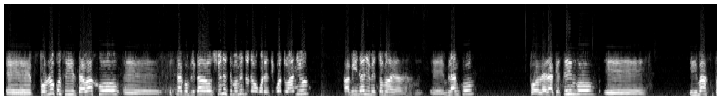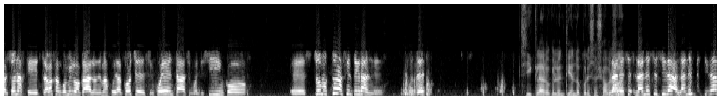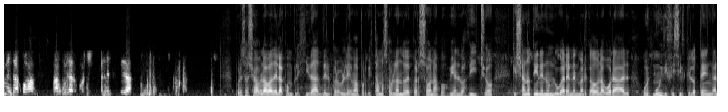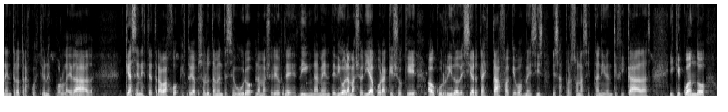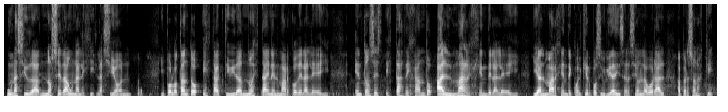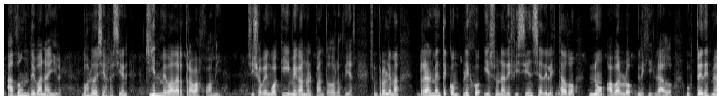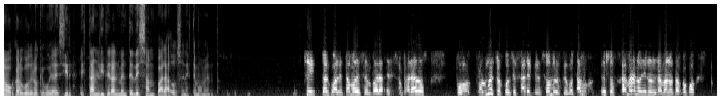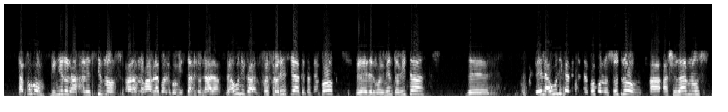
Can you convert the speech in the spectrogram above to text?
Eh, por no conseguir trabajo eh, está complicado. Yo en este momento tengo 44 años, a mí nadie me toma eh, en blanco por la edad que tengo y más personas que trabajan conmigo acá, los demás cuidacoches de 50, 55, somos toda gente grande, ¿entendés? Sí, claro que lo entiendo, por eso yo hablaba... La, la necesidad, la necesidad me trajo a por eso yo hablaba de la complejidad del problema, porque estamos hablando de personas, vos bien lo has dicho, que ya no tienen un lugar en el mercado laboral, o es muy difícil que lo tengan, entre otras cuestiones por la edad, que hacen este trabajo, estoy absolutamente seguro, la mayoría de ustedes dignamente. Digo la mayoría por aquello que ha ocurrido de cierta estafa que vos me decís, esas personas están identificadas, y que cuando una ciudad no se da una legislación, y por lo tanto esta actividad no está en el marco de la ley, entonces estás dejando al margen de la ley y al margen de cualquier posibilidad de inserción laboral a personas que a dónde van a ir. Vos lo decías recién, ¿quién me va a dar trabajo a mí? Si yo vengo aquí y me gano el pan todos los días. Es un problema realmente complejo y es una deficiencia del Estado no haberlo legislado. Ustedes, me hago cargo de lo que voy a decir, están literalmente desamparados en este momento. Sí, tal cual, estamos desamparados por, nuestros concejales que somos los que votamos. Ellos jamás nos dieron la mano tampoco tampoco vinieron a, decirnos, a, hablar con el comisario, nada. La única fue Florencia que se acercó, eh, del movimiento Evita, de, es la única que se acercó con nosotros a ayudarnos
